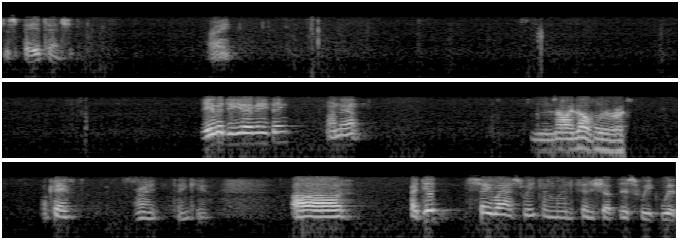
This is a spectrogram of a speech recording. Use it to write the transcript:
Just pay attention. All right? David, do you have anything on that? No, I don't, Leroy. Okay. All right. Thank you. Uh, I did say last week, and I'm going to finish up this week with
